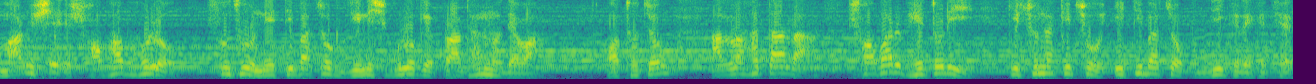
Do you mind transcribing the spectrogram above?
মানুষের স্বভাব হলো শুধু নেতিবাচক জিনিসগুলোকে প্রাধান্য দেওয়া। অথচ আল্লাহ তাআলা সবার ভেতরই কিছু না কিছু ইতিবাচক দিক রেখেছেন।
